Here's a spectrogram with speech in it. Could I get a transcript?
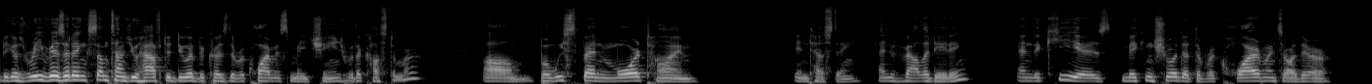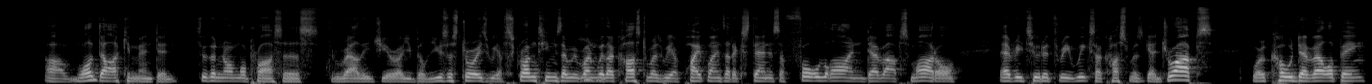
Because revisiting, sometimes you have to do it because the requirements may change with a customer. Um, but we spend more time in testing and validating. And the key is making sure that the requirements are there um, well documented through the normal process through Rally, Jira. You build user stories. We have Scrum teams that we run Mhm. with our customers. We have pipelines that extend. It's a full-on DevOps model. Every two to three weeks, our customers get drops. We're co-developing,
